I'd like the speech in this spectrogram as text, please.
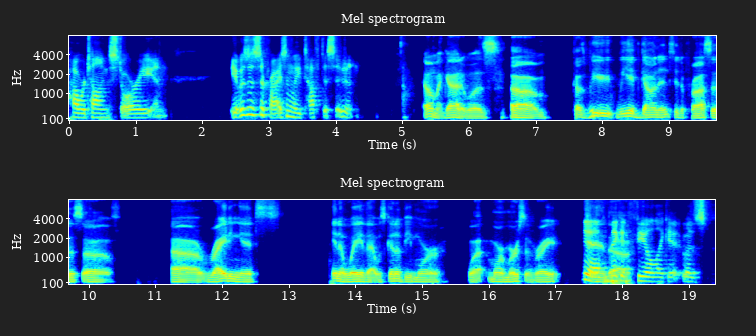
how we're telling the story and it was a surprisingly tough decision. Oh my god it was. Um because we we had gone into the process of uh writing it in a way that was going to be more what more immersive right? Yeah And, make uh, it feel like it was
